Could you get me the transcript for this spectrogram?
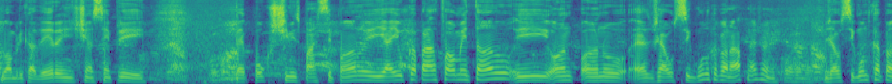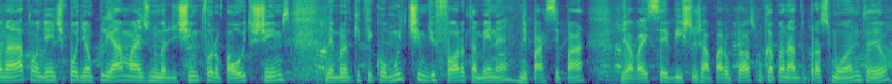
numa brincadeira, a gente tinha sempre é, poucos times participando e aí o campeonato foi aumentando e ano, ano é, já é o segundo campeonato, né, Júnior? Já é o segundo campeonato onde a gente pôde ampliar mais o número de times, foram para oito times. Lembrando que ficou muito time de fora também, né, de participar. Já vai ser visto já para o próximo campeonato do próximo ano, entendeu?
